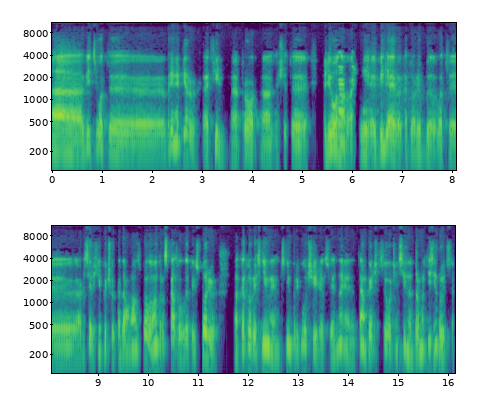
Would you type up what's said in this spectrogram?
А, ведь вот э, «Время первых» э, фильм э, про значит, Леонова да. и Беляева, который был. Вот Алексей Архипович, когда он у нас был, он рассказывал эту историю, которая с ним, с ним приключились. И, там, конечно, все очень сильно драматизируется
